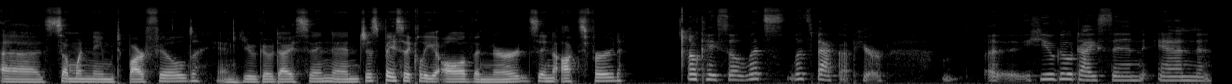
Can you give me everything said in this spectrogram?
uh, someone named Barfield and Hugo Dyson and just basically all the nerds in Oxford. Okay, so let's let's back up here. Uh, Hugo Dyson and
